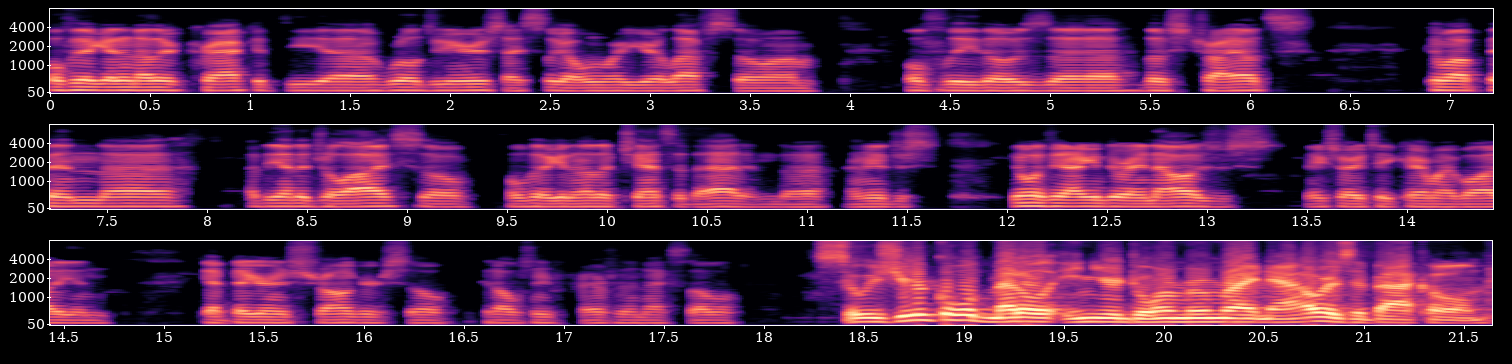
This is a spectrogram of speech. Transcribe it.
hopefully, I get another crack at the uh, World Juniors. I still got one more year left, so um, hopefully those uh, those tryouts come up and uh, at the end of July. So hopefully I get another chance at that. And uh, I mean, just the only thing I can do right now is just make sure I take care of my body and get bigger and stronger. So it helps me prepare for the next level. So is your gold medal in your dorm room right now, or is it back home?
